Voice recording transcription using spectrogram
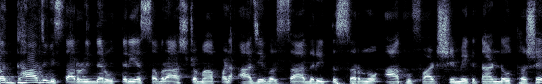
બધા જ વિસ્તારોની અંદર ઉત્તરીય સૌરાષ્ટ્રમાં પણ આજે વરસાદ, રીતસરનો આપ ફાટશે, મેઘતાંડવ થશે.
